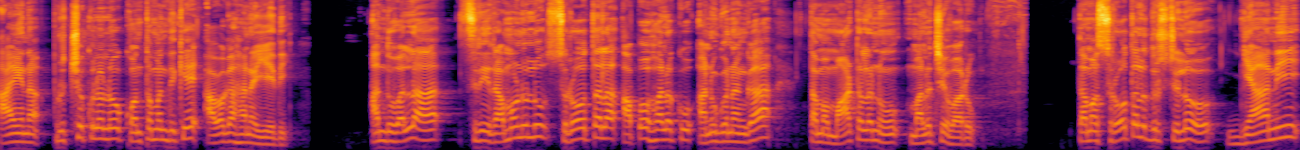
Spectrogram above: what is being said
ఆయన పృచ్ఛకులలో కొంతమందికే అవగాహన అయ్యేది. అందువల్ల శ్రీ రమణులు శ్రోతల అపోహలకు అనుగుణంగా తమ మాటలను మలచేవారు. తమ శ్రోతల దృష్టిలో జ్ఞాని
